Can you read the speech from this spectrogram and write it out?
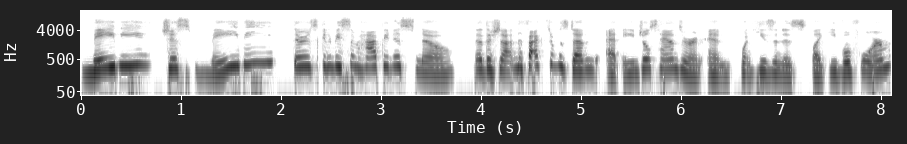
maybe, just maybe, there's going to be some happiness. No, no, there's not. And the fact that it was done at Angel's hands or and when he's in his like evil form,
